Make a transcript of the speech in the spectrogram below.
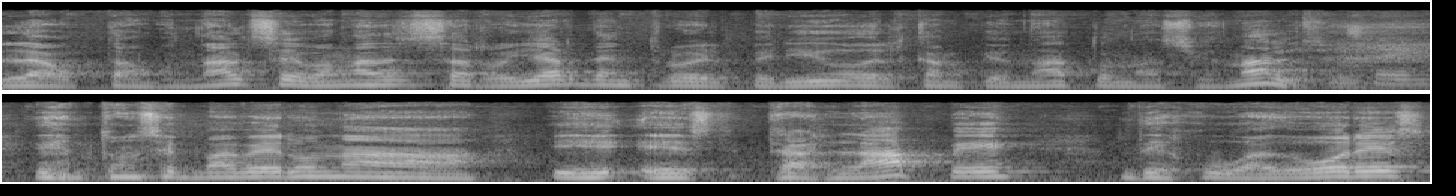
la octagonal se van a desarrollar dentro del periodo del campeonato nacional. Entonces va a haber una traslape de jugadores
